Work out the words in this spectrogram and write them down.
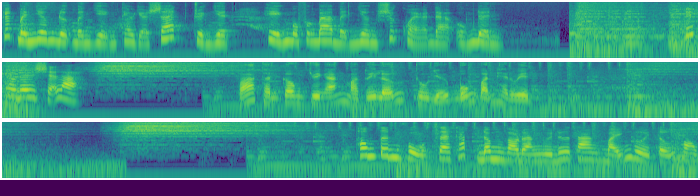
Các bệnh nhân được bệnh viện theo dõi sát, truyền dịch. Hiện 1 phần 3 bệnh nhân sức khỏe đã ổn định. Tiếp theo đây sẽ là Phá thành công chuyên án ma túy lớn thu giữ 4 bánh heroin. Thông tin vụ xe khách đâm vào đoàn người đưa tang 7 người tử vong.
